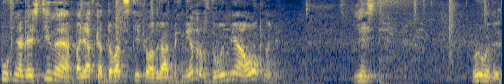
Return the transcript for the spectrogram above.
Кухня-гостиная порядка 20 квадратных метров с двумя окнами. Есть выводы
